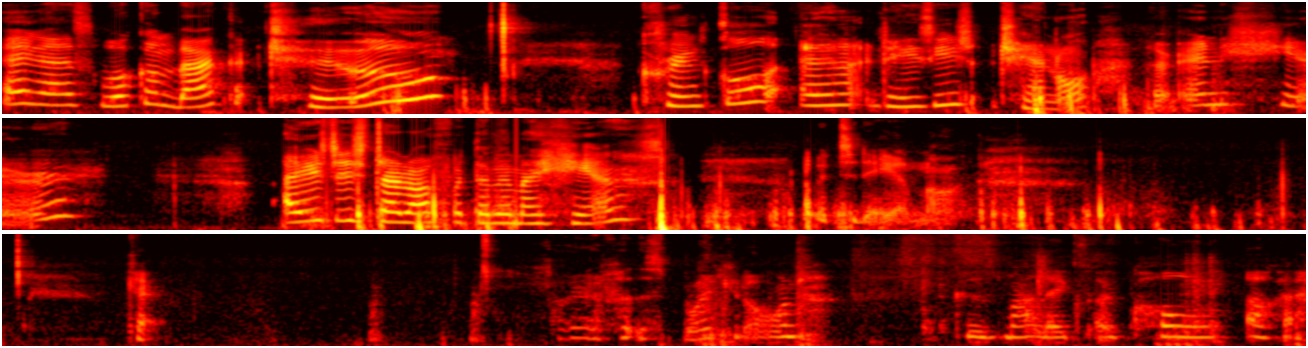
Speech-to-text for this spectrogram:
Hey guys, welcome back to Crinkle and Daisy's channel. They're in here. I usually start off with them in my hands, but today I'm not. Okay. I'm gonna put this blanket on because my legs are cold. Okay.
